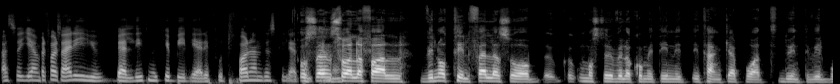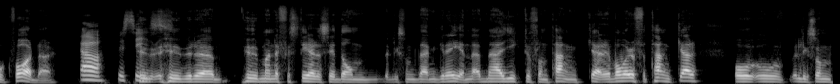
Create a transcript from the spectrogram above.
alltså jämfört med Sverige, är ju väldigt mycket billigare fortfarande skulle jag Och sen mig. så i alla fall, vid något tillfälle så måste du väl ha kommit in i, i tankar på att du inte vill bo kvar där. Ja, Hur, precis. hur, eh, hur manifesterade sig de, liksom den grejen? När, när gick du från tankar? Vad var det för tankar? Och, och liksom,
